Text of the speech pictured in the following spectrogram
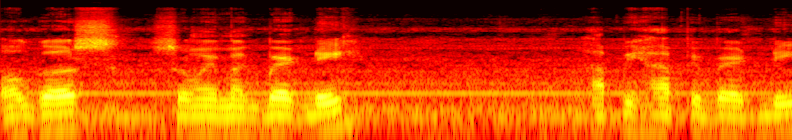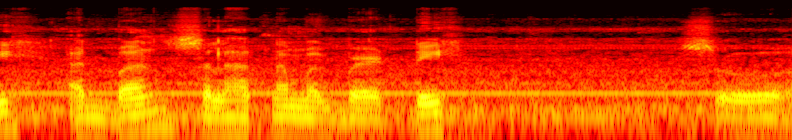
August, so may mag-birthday. Happy, happy birthday. Advance sa lahat ng mag-birthday. So,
